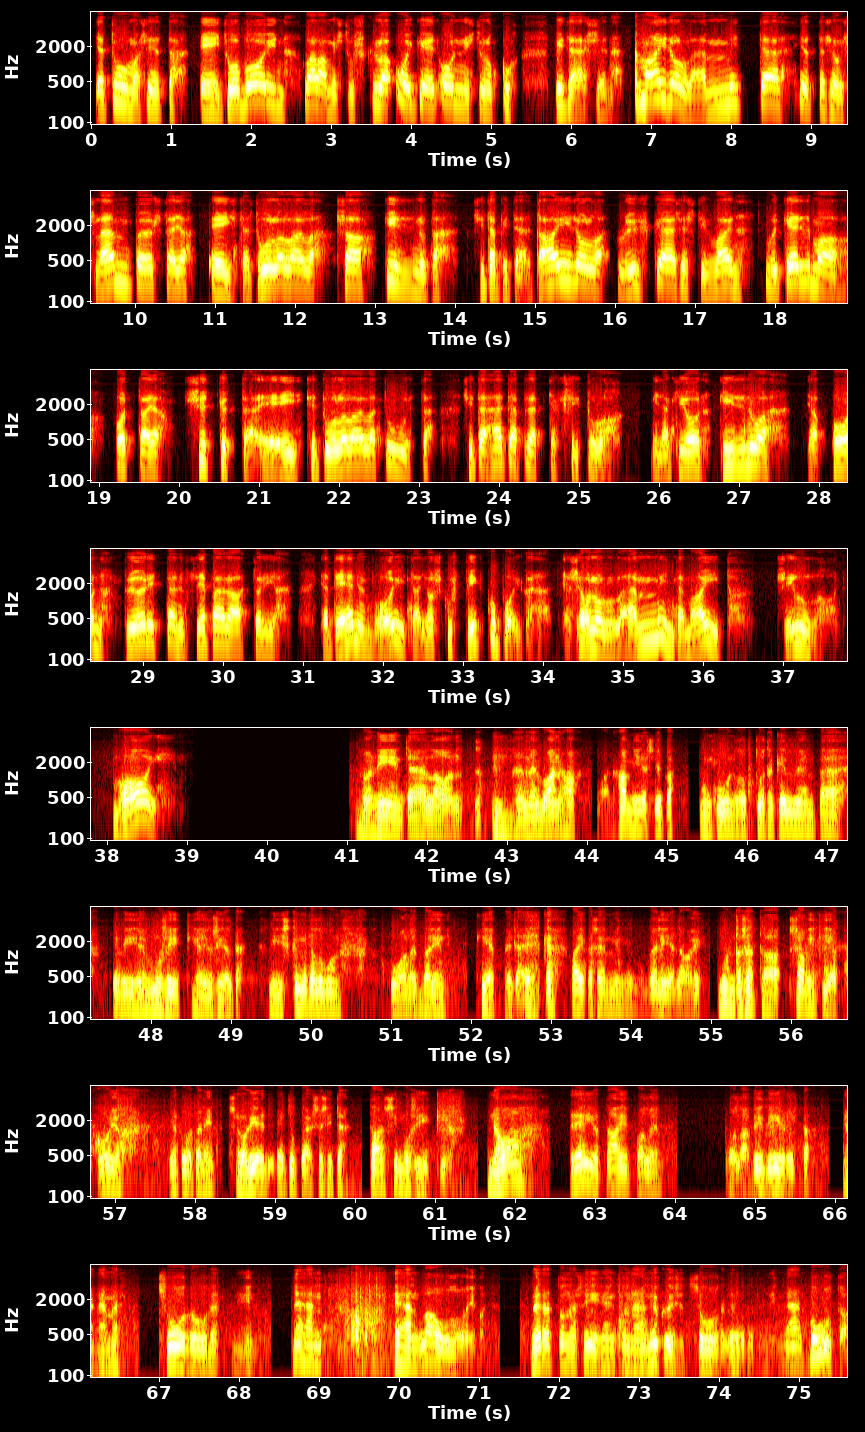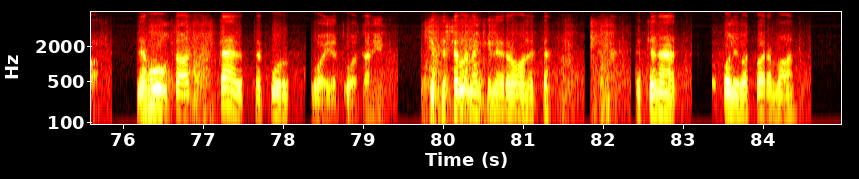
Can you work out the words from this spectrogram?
ja tuumasin, että ei tuo voin valmistus kyllä oikein onnistunut, kun pitää sen maidon lämmit keittää, jotta se olisi lämpöistä ja ei sitä tuolla lailla saa kirnuta. Sitä pitää taidolla lyhkäisesti vain kermaa ottaa ja sytköttää. Ei se tuolla lailla tuu, että sitä hätäprätkäksi tulo. Minäkin olen kirnua ja on pyörittänyt separaattoria ja tehnyt voita joskus pikkupoikana. Ja se on ollut lämmintä maito silloin. Moi. No niin, täällä on hänen vanha, vanha mies, joka on kuunnellut tuota kevyempää ja viihden musiikkia jo sieltä 50-luvun puolen välin kieppeitä. Ehkä aikaisemmin, kun veljellä oli monta sataa savikiekkoa ja, ja tuota, niin se oli etupäässä sitä tanssimusiikkia. No, Reijo Taipale, tuolla Vivirta ja nämä suuruudet, niin nehän, hehän lauloivat. Verrattuna siihen, kun nämä nykyiset suuruudet, niin nehän huutaa. Ne huutaa täyttä kurkkua ja tuota niin. Sitten sellainenkin ero on, että, että nämä olivat varmaan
